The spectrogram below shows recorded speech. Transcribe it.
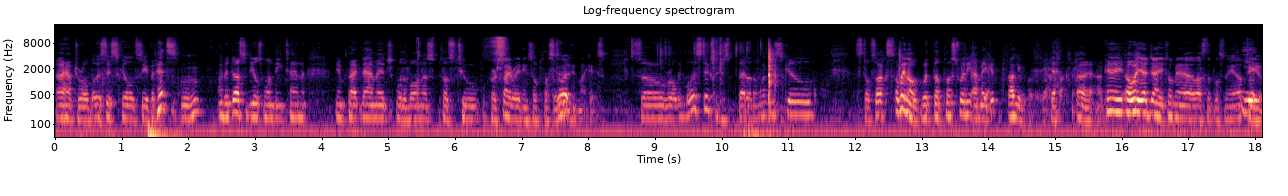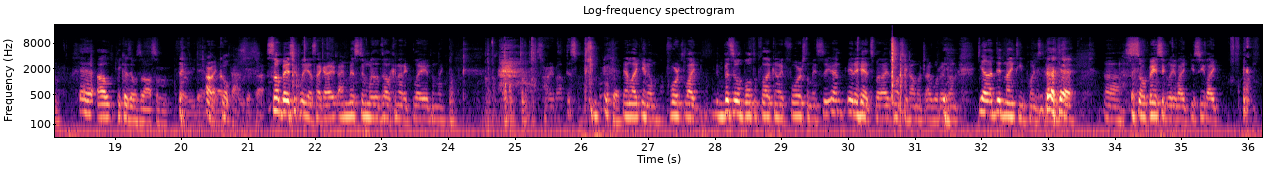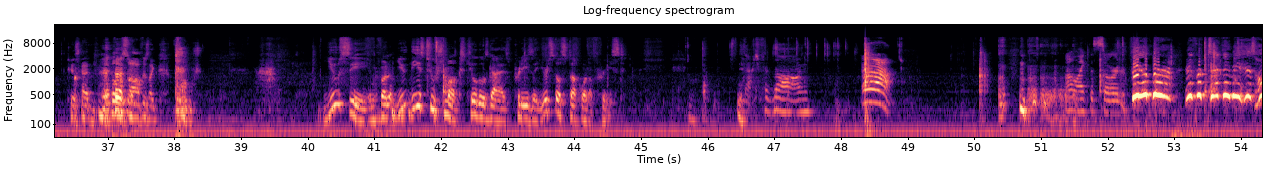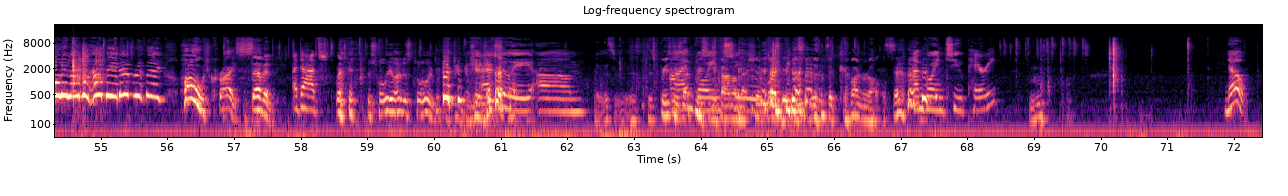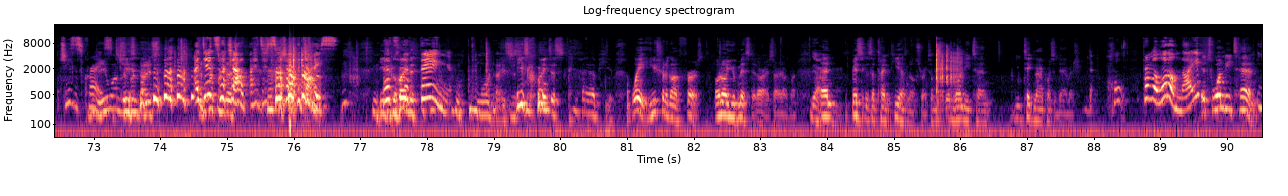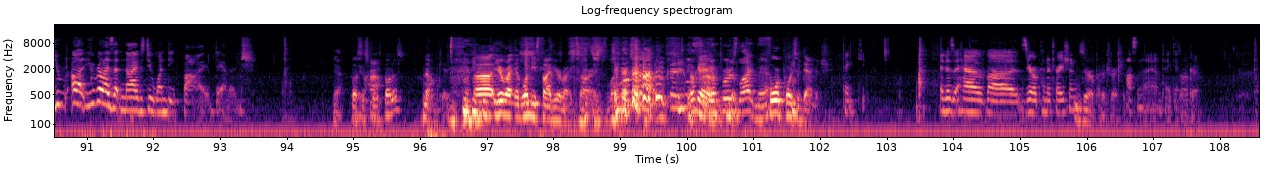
I have to roll ballistic skill to see if it hits. Mm-hmm. If it does, it deals 1d10 impact damage with a bonus plus 2 per side rating, so plus two in my case. So rolling ballistics, which is better than weapon skill. Still sucks. Oh, wait, no, with the plus 20, I make it. I'll give you plus. Yeah. Yeah. Oh, yeah. Okay. Oh, wait, yeah, Dan, you told me I lost the plus 20. Up Yeah. to you. Yeah, I'll, because it was awesome day. All right, cool. Pass this time. So basically, yes, like I, I missed him with a telekinetic blade, and like sorry about this. Okay. and like you know, force like invisible bolt of can force. Let me see, and it hits, but I just want to see how much I would have done. Yeah, that did 19 points. Damage. Okay. Uh, so basically, like you see, like his head pulls off. Is like You see in front of you these two schmucks kill those guys pretty easily. You're still stuck with a priest. Not for long. Ah! I don't like the sword. The Emperor is protecting me. His holy light will help me in everything. Oh Christ! Seven. I dodged. this holy light is totally protecting him. Actually, um, Yeah, this, this, this priest is I'm that priest we going found on that to- ship. wasn't he? the, the gun rolls. I'm going to parry. No, Jesus Do Christ! you want different dice? I did switch out. I did switch out the dice. He's That's going the to. thing. More dice. He's going to stab you. Wait, you should have gone first. Oh no, you missed it. All right, sorry, never mind. Yeah. And basically, it's a tiny. He has no strength. So one d10. You take nine points of damage. Oh, From a little knife, It's one d10 you uh, you realize that knives do one d five damage. Yeah. plus the strength bonus. No, I'm kidding. uh, you're right. At one d5. You're right. Sorry. Just like, okay. Okay. Emperor's light, man. Four points of damage. Thank you. And does it have uh, zero penetration? Zero penetration. Awesome, then I don't take it. Okay.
